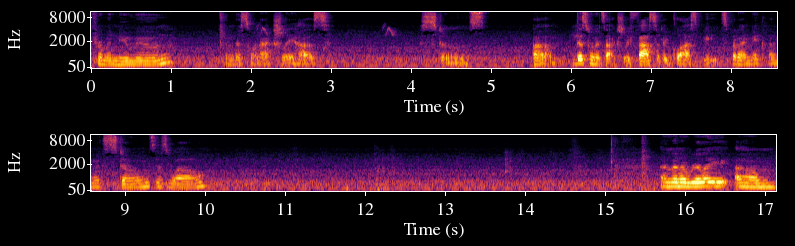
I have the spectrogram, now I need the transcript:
from a new moon. And this one actually has stones. Um, this one is actually faceted glass beads, but I make them with stones as well. And then a really um,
